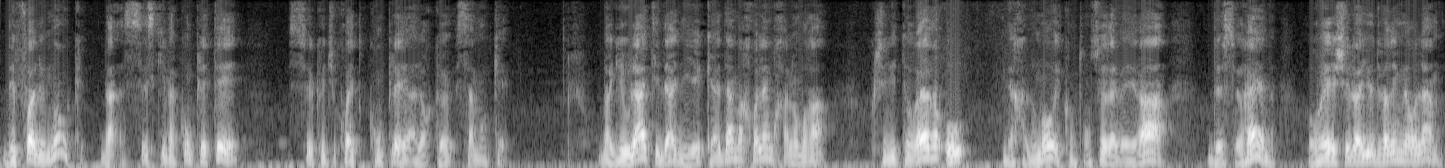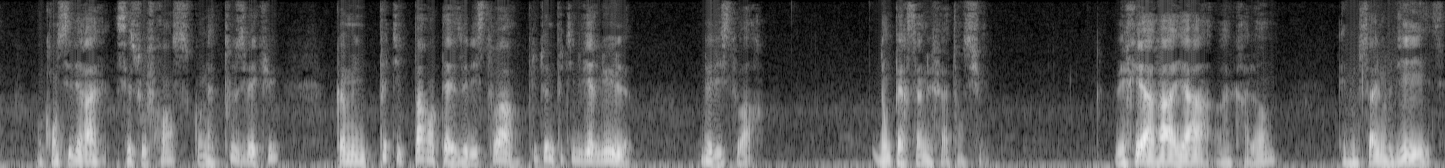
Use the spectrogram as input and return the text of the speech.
des fois le manque, ben, c'est ce qui va compléter ce que tu crois être complet alors que ça manquait. Et quand on se réveillera de ce rêve, on considérera ces souffrances qu'on a tous vécues comme une petite parenthèse de l'histoire, plutôt une petite virgule de l'histoire, dont personne ne fait attention. Et nous, ça, ils nous disent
